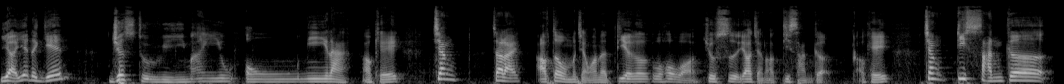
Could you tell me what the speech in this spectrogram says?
yeah，yet again，just to remind you only 啦，OK，这样。再来，after 我们讲完了第二个过后哦，就是要讲到第三个，OK？这样第三个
